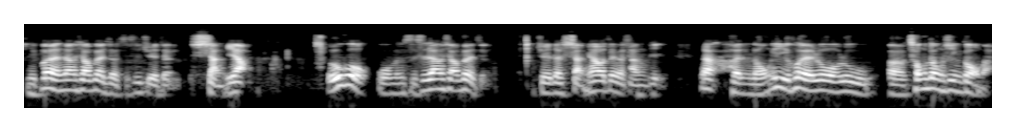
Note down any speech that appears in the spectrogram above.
你不能让消费者只是觉得想要。如果我们只是让消费者觉得想要这个商品，那很容易会落入呃冲动性购买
